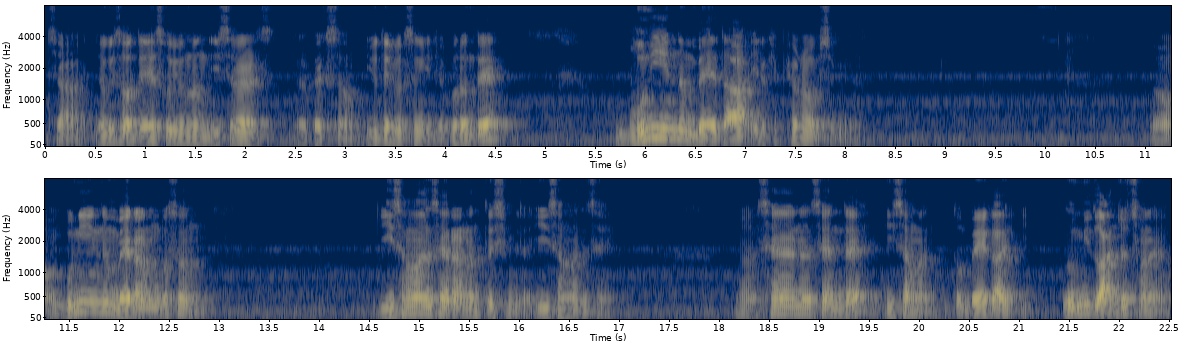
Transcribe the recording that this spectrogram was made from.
자, 여기서 내 소유는 이스라엘 백성, 유대 백성이죠. 그런데 문이 있는 매다 이렇게 표현하고 있습니다. 어, 문이 있는 매라는 것은 이상한 새라는 뜻입니다. 이상한 새. 어, 새는 새인데 이상한 또 매가 의미도 안 좋잖아요.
